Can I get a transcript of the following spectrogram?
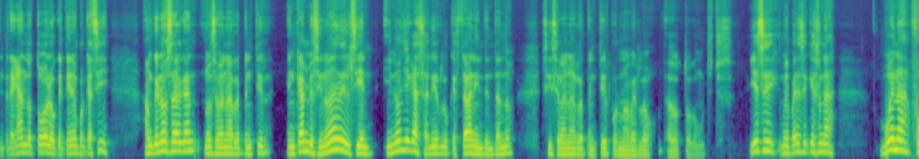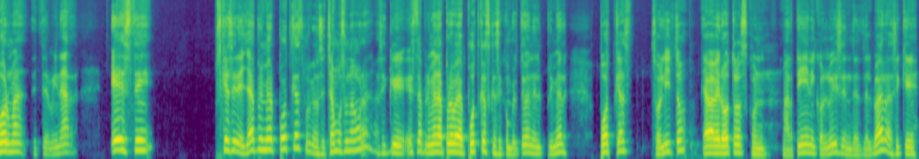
entregando todo lo que tienen, porque así, aunque no salgan, no se van a arrepentir. En cambio, si no dan el 100 y no llega a salir lo que estaban intentando, sí se van a arrepentir por no haberlo dado todo, muchachos. Y ese me parece que es una buena forma de terminar este, pues, ¿qué sería? Ya el primer podcast, porque nos echamos una hora. Así que esta primera prueba de podcast que se convirtió en el primer podcast solito, ya va a haber otros con Martín y con Luis en Desde el Bar. Así que,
